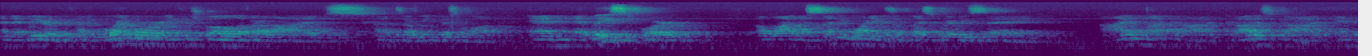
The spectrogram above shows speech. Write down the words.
And that we are becoming more and more in control of our lives, kind of as our week goes along. And at least for a lot of us, Sunday morning is a place where we say, I am not God. God is is God and the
